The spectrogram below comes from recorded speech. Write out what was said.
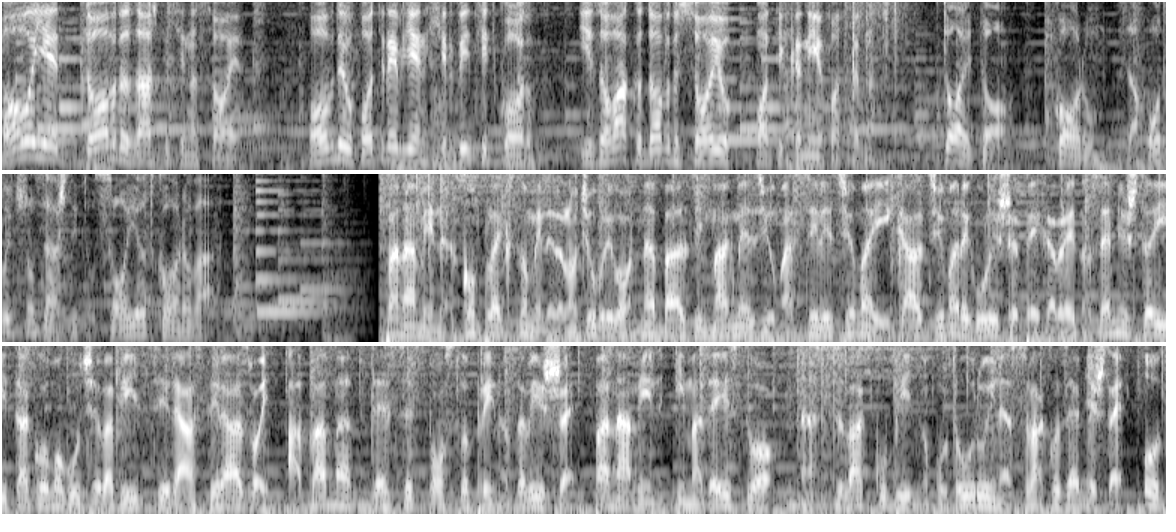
Ovo je dobro zaštićena soja. Ovde je upotrebljen herbicid korum. I za ovako dobru soju motika nije potrebna. To je to. Korum za odličnu zaštitu soje od korova. Panamin, kompleksno mineralno đubrivo na bazi magnezijuma, silicijuma i kalcijuma reguliše pH vredno zemljišta i tako omogućava biljci rast i razvoj, a vama 10% prinosa više. Panamin ima dejstvo na svaku biljnu kulturu i na svako zemljište, od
